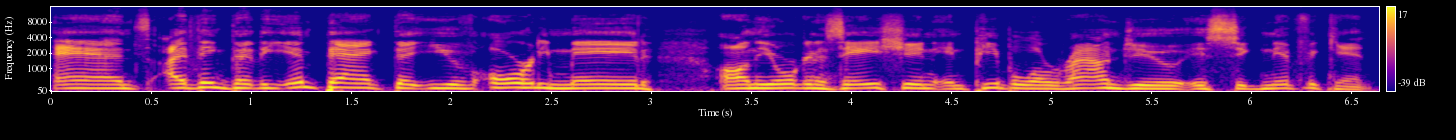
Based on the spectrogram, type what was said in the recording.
And I think that the impact that you've already made on the organization and people around you is significant.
